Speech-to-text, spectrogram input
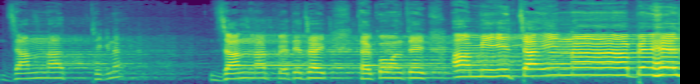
জান্নাত, ঠিক না? জান্নাত পেতে চাই। তাই কবি বলতে আমি চাই না বেহেস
